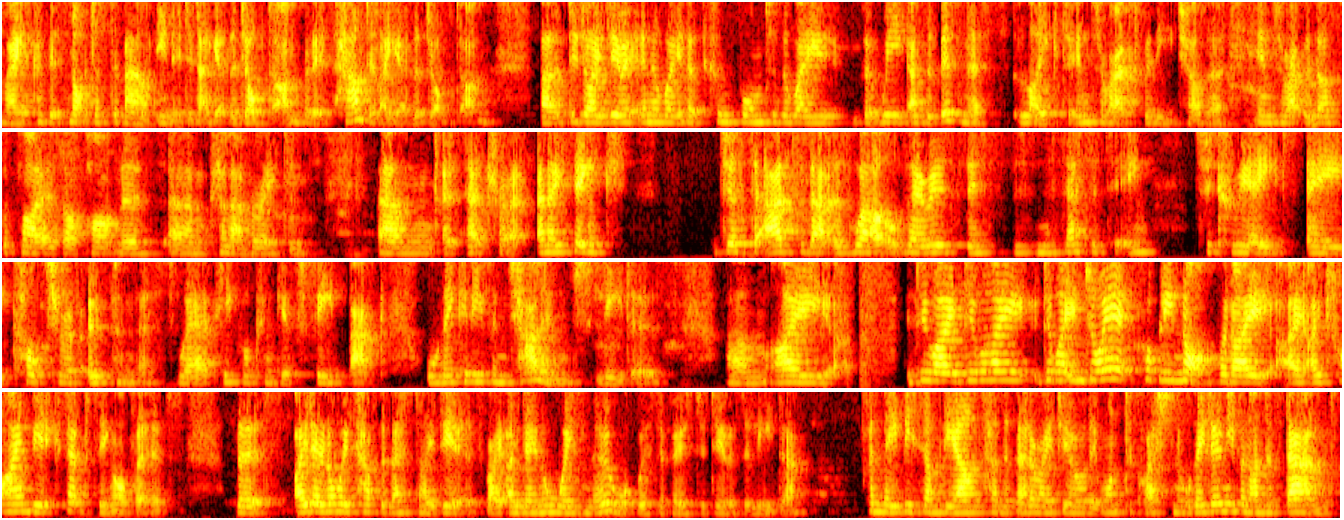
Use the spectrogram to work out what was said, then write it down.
right? Because it's not just about you know did i get the job done but it's how did i get the job done? Uh, did i do it in a way that's conformed to the way that we as a business like to interact with each other interact with our suppliers our partners um, collaborators um, etc and i think just to add to that as well there is this this necessity to create a culture of openness where people can give feedback or they could even challenge leaders. Um, I do I do I do I enjoy it? Probably not, but I, I, I try and be accepting of it. That I don't always have the best ideas, right? I don't always know what we're supposed to do as a leader, and maybe somebody else has a better idea, or they want to question, or they don't even understand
